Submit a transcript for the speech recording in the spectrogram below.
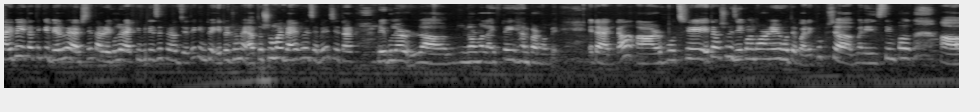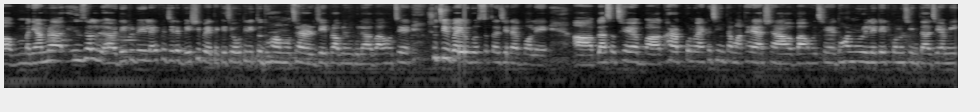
চাইবে এটা থেকে বের হয়ে আসছে তার রেগুলার অ্যাক্টিভিটিসে ফেরত যেতে, কিন্তু এটার জন্য এত সময় ব্যয় হয়ে যাবে যে তার রেগুলার নর্মাল লাইফটাই হ্যাম্পার হবে। এটা একটা। আর হচ্ছে এটা আসলে যে কোনো ধরনের হতে পারে। খুব মানে সিম্পল মানে আমরা ইউজুয়াল ডে টু ডে লাইফে যেটা বেশি পেয়ে থাকি যে অতিরিক্ত ধোঁয়া মোছার যে প্রবলেমগুলো বা হচ্ছে সূচিবায়ুগ্রস্ততা যেটা বলে প্লাস হচ্ছে, বা খারাপ কোনো একটা চিন্তা মাথায় আসা বা হচ্ছে ধর্ম রিলেটেড কোনো চিন্তা যে আমি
